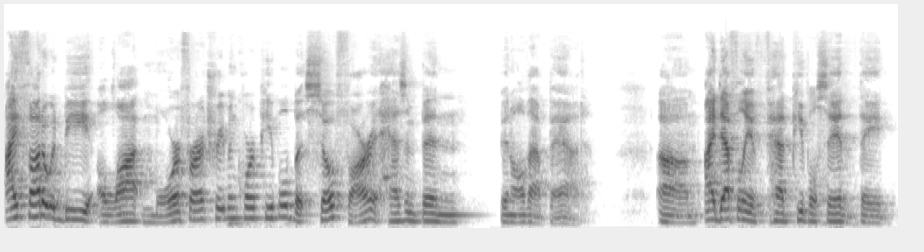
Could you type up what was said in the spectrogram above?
I thought it would be a lot more for our treatment court people, but so far it hasn't been been all that bad. Um, I definitely have had people say that they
